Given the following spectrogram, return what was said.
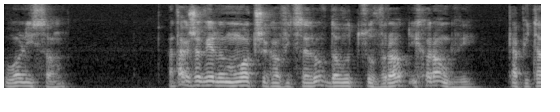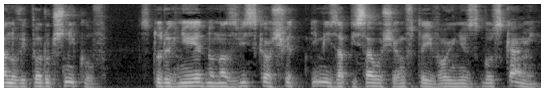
Wallison, a także wielu młodszych oficerów, dowódców rot i chorągwi, kapitanów i poruczników, z których niejedno nazwisko świetnymi zapisało się w tej wojnie z głoskami.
